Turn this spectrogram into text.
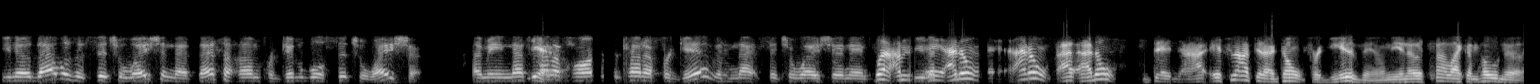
You know, that was a situation that that's an unforgivable situation. I mean, that's yeah. kind of hard to kind of forgive in that situation. And well, I'm, you know, I don't, I don't, I, I don't that I, it's not that I don't forgive them. You know, it's not like I'm holding a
